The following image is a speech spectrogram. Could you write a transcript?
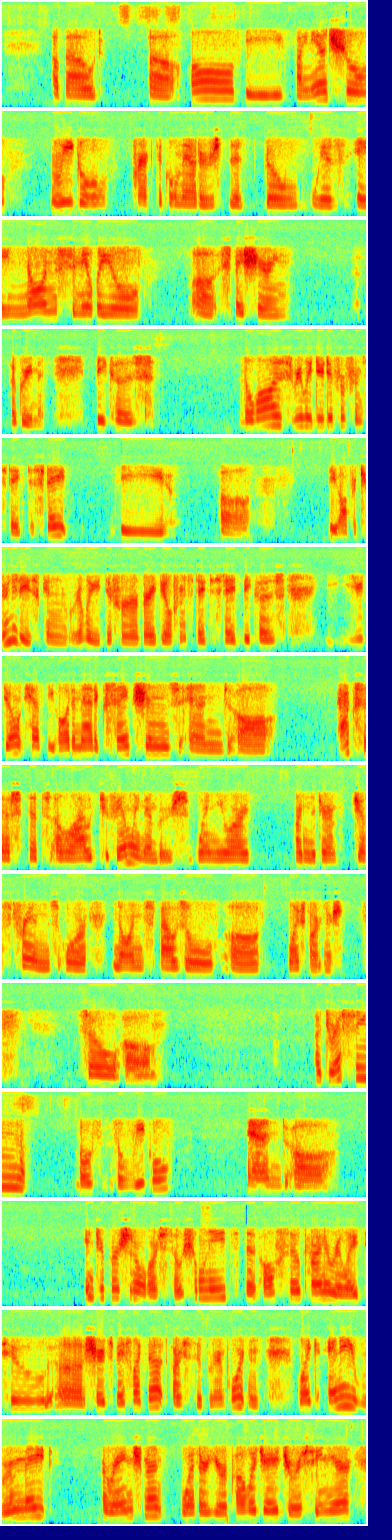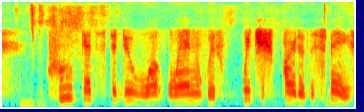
about uh, all the financial, legal, practical matters that go with a non familial uh, space sharing agreement. Because the laws really do differ from state to state. The uh, the opportunities can really differ a great deal from state to state because you don't have the automatic sanctions and uh, access that's allowed to family members when you are, pardon the term, just friends or non-spousal uh, life partners. So. Um, addressing both the legal and uh, interpersonal or social needs that also kind of relate to uh, shared space like that are super important. Like any roommate arrangement, whether you're college age or a senior, who gets to do what when with which part of the space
